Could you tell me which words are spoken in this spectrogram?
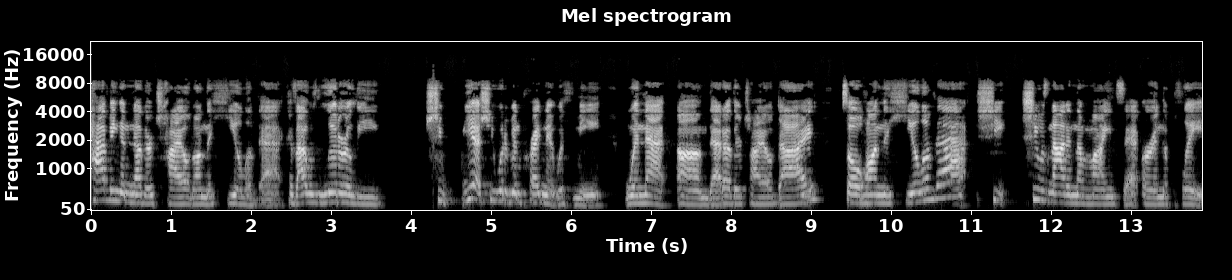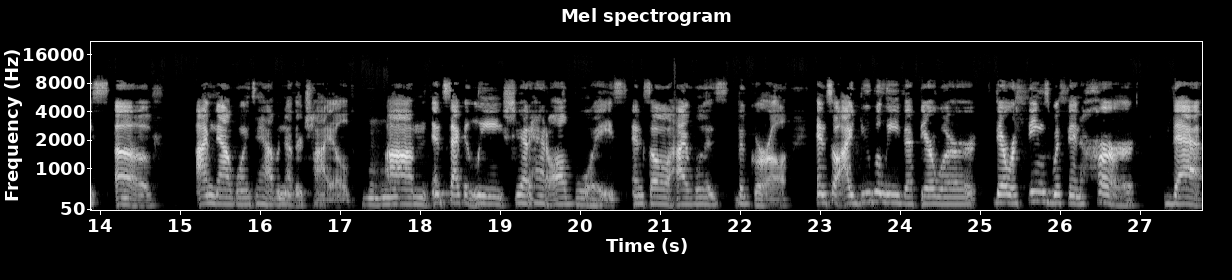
having another child on the heel of that, because I was literally, she, yeah, she would have been pregnant with me when that, um, that other child died. So mm-hmm. on the heel of that, she, she was not in the mindset or in the place of I'm now going to have another child. Mm-hmm. Um, and secondly, she had had all boys, and so I was the girl. And so I do believe that there were there were things within her that,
